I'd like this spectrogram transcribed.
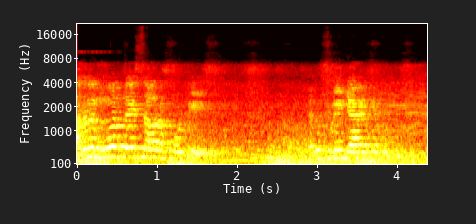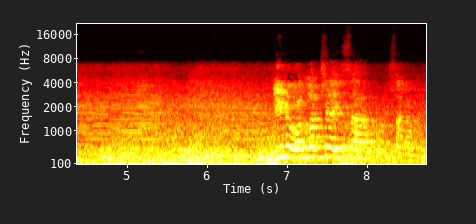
ಅದರಲ್ಲಿ ಮೂವತ್ತೈದು ಸಾವಿರ ಕೋಟಿ ಅದು ಫ್ರೀ ಗ್ಯಾರಂಟಿ ಈಗ ಒಂದು ಲಕ್ಷ ಐದು ಸಾವಿರ ಕೋಟಿ ಸಾಲ ಮಾಡಿ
